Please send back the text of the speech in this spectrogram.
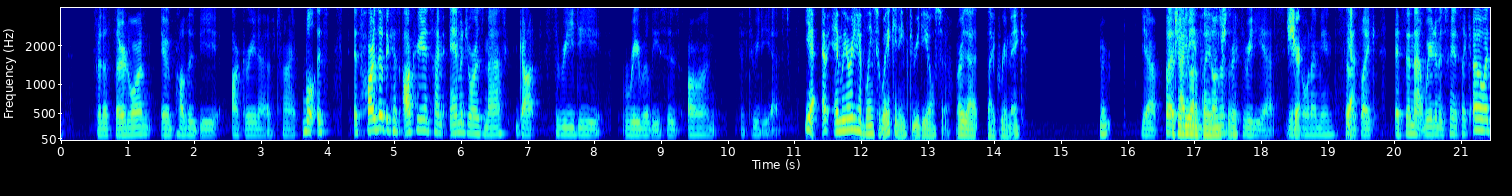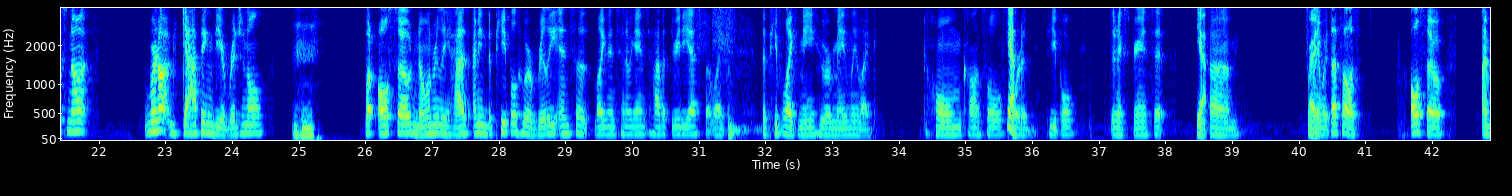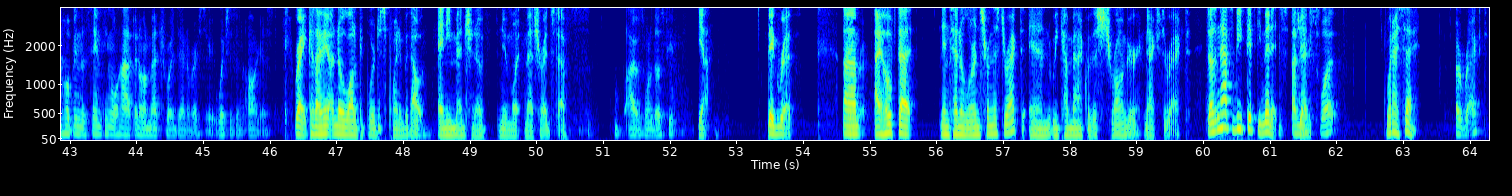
for the third one. It would probably be Ocarina of Time. Well, it's it's hard though because Ocarina of Time and Majora's Mask got 3D re-releases on the 3DS. yeah, and we already have Link's Awakening 3D also, or that like remake. Yeah, but Which I I, do wanna play those eventually. are for 3DS. You Sure. know what I mean? So Yeah. it's like it's in that weird in between. It's like, oh, it's not. We're not gapping the original, hmm but also no one really has. I mean, the people who are really into like Nintendo games have a 3DS, but like the people like me who are mainly like home console Yeah. sort of people didn't experience it. Yeah. Um. Right. Anyway, that's all. It's, Also, I'm hoping the same thing will happen on Metroid's anniversary, which is in August. Right, because I think I know a lot of people were disappointed without any mention of new Metroid stuff. I was one of those people. Yeah, big rip. Um, rip. I hope that Nintendo learns from this direct and we come back with a stronger next direct. Doesn't have to be 50 minutes. A James. next what? What'd I say? Erect.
